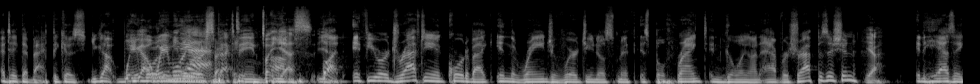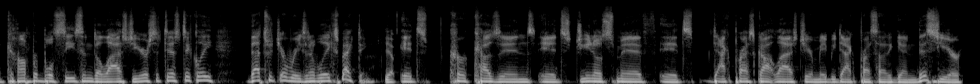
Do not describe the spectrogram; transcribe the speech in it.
I take that back because you got way You got more way than more you were were expecting, but Um, yes, yeah. But if you are drafting a quarterback in the range of where Geno Smith is both ranked and going on average draft position, Yeah. And he has a comparable season to last year statistically, that's what you're reasonably expecting. Yep. It's Kirk Cousins, it's Geno Smith, it's Dak Prescott last year, maybe Dak Prescott again this year.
